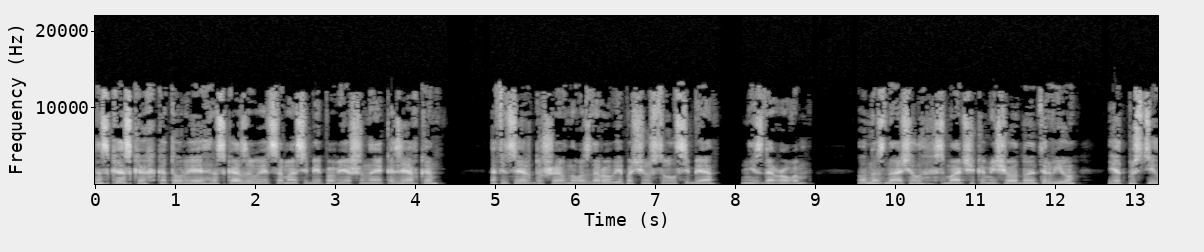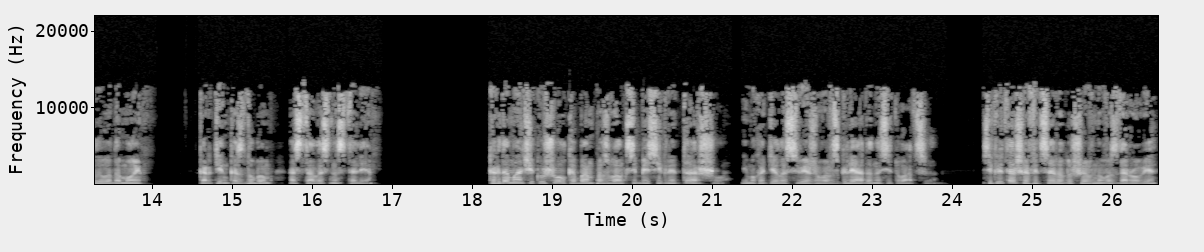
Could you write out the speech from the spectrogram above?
На сказках, которые рассказывает сама себе повешенная козявка, офицер душевного здоровья почувствовал себя нездоровым. Он назначил с мальчиком еще одно интервью и отпустил его домой. Картинка с дубом осталась на столе. Когда мальчик ушел, кабан позвал к себе секретаршу. Ему хотелось свежего взгляда на ситуацию. Секретарша офицера душевного здоровья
